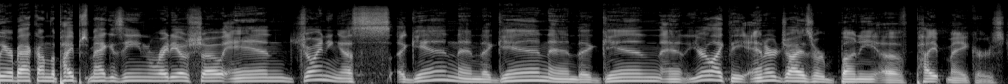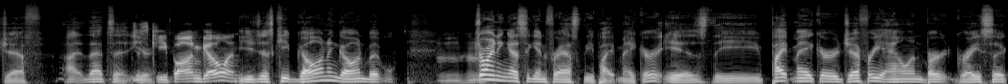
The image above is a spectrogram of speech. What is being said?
We are back on the Pipes Magazine radio show, and joining us again and again and again, and you're like the Energizer Bunny of pipe makers, Jeff. that's it. Just you're, keep on going. You just keep going and going. But mm-hmm. joining us again for Ask the Pipe Maker is the pipe maker Jeffrey Allen Burt Gracik,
